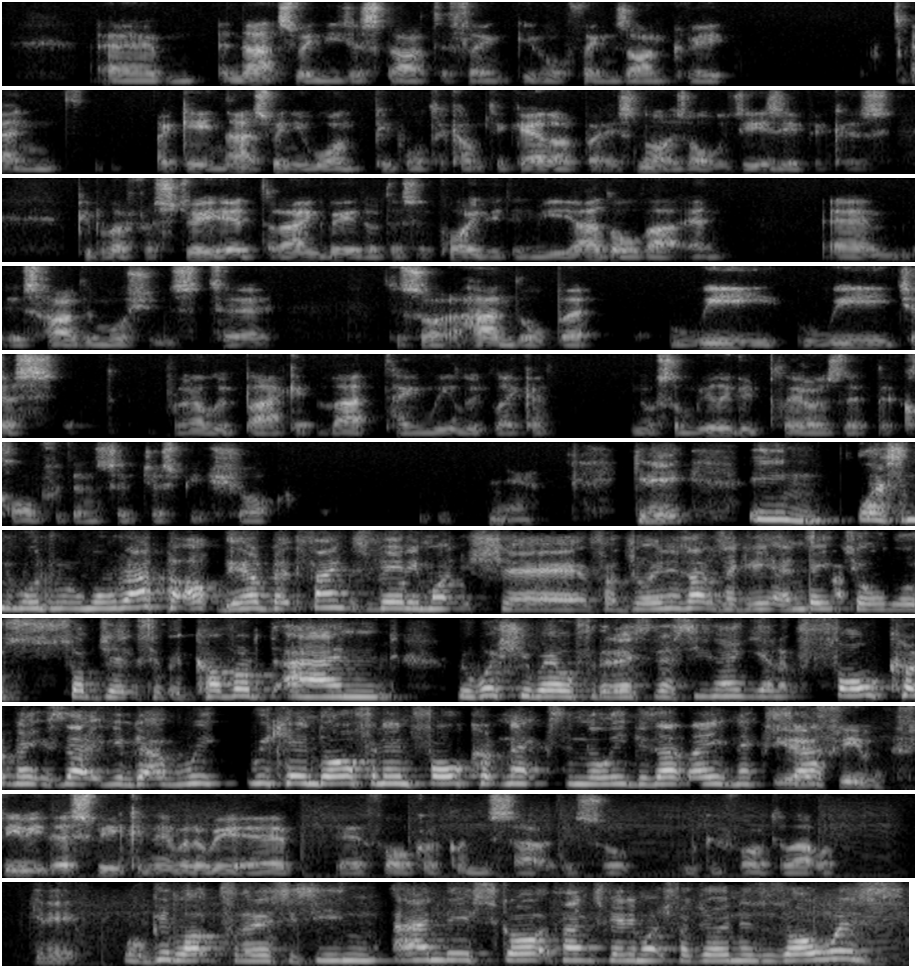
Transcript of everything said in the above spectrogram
Um, and that's when you just start to think, you know, things aren't great. And again, that's when you want people to come together, but it's not as always easy because people are frustrated, they're angry, they're disappointed, and we add all that in. Um, it's hard emotions to to sort of handle, but we we just when I look back at that time, we looked like a you know some really good players that the confidence had just been shot. Yeah, great. Ian, listen, we'll, we'll wrap it up there, but thanks very much uh, for joining us. That was a great insight to all those subjects that we covered, and we wish you well for the rest of the season. You're at Falkirk next. That you've got a week, weekend off, and then Falkirk next in the league. Is that right? Next week. yeah, Saturday? free week this week, and then we're away to uh, Falkirk on Saturday. So looking forward to that one. Great. Well, good luck for the rest of the season, Andy Scott. Thanks very much for joining us as always.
